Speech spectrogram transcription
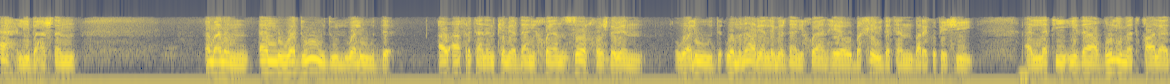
أهلي بهشتن؟ أمانا الودود الولود أو آفرتان كميرداني خويان زور خوش دوين. ولود ومناريان لمرداني خوان هي وبخيو دكن بريكو بيشي. التي إذا ظلمت قالت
